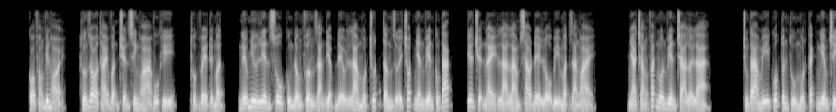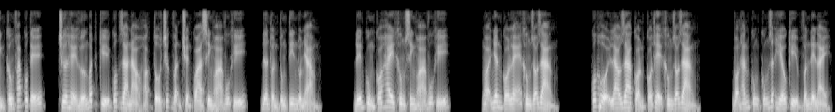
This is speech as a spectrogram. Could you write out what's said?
có phóng viên hỏi hướng do thái vận chuyển sinh hóa vũ khí thuộc về tuyệt mật nếu như liên xô cùng đông phương gián điệp đều là một chút tầng dưới chót nhân viên công tác kia chuyện này là làm sao để lộ bí mật ra ngoài? Nhà trắng phát ngôn viên trả lời là chúng ta mỹ quốc tuân thủ một cách nghiêm chỉnh công pháp quốc tế chưa hề hướng bất kỳ quốc gia nào hoặc tổ chức vận chuyển qua sinh hóa vũ khí đơn thuần tung tin đồn nhảm. Đến cùng có hay không sinh hóa vũ khí? Ngoại nhân có lẽ không rõ ràng. Quốc hội lao ra còn có thể không rõ ràng. Bọn hắn cũng, cũng rất hiếu kỳ vấn đề này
